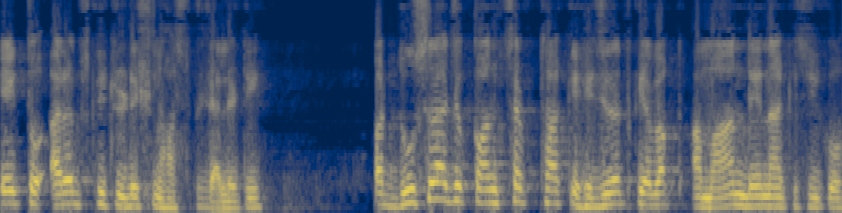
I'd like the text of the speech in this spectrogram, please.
ایک تو ارب کی ٹریڈیشنل ہاسپٹیلٹی اور دوسرا جو کانسیپٹ تھا کہ ہجرت کے وقت امان دینا کسی کو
